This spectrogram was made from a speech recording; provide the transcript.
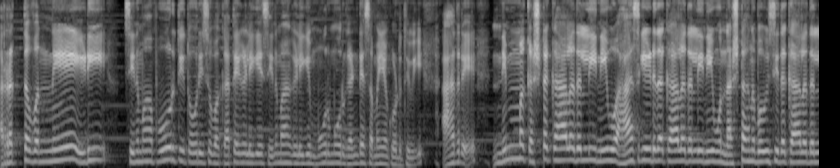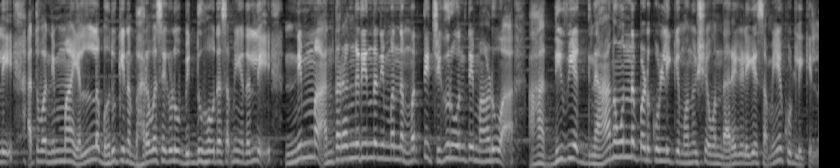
ರಕ್ತವನ್ನೇ ಇಡೀ ಸಿನಿಮಾ ಪೂರ್ತಿ ತೋರಿಸುವ ಕತೆಗಳಿಗೆ, ಸಿನಿಮಾಗಳಿಗೆ ಮೂರು ಮೂರು ಗಂಟೆ ಸಮಯ ಕೊಡ್ತೀವಿ. ಆದರೆ ನಿಮ್ಮ ಕಷ್ಟ ಕಾಲದಲ್ಲಿ ನೀವು ಹಾಸಿಗೆ ಹಿಡಿದ ಕಾಲದಲ್ಲಿ, ನೀವು ನಷ್ಟ ಅನುಭವಿಸಿದ ಕಾಲದಲ್ಲಿ ಅಥವಾ ನಿಮ್ಮ ಎಲ್ಲ ಬದುಕಿನ ಭರವಸೆಗಳು ಬಿದ್ದು ಹೋದ ಸಮಯದಲ್ಲಿ ನಿಮ್ಮ ಅಂತರಂಗದಿಂದ ನಿಮ್ಮನ್ನು ಮತ್ತೆ ಚಿಗುರುವಂತೆ ಮಾಡುವ ಆ ದಿವ್ಯ ಜ್ಞಾನವನ್ನು ಪಡ್ಕೊಳ್ಳಿಕ್ಕೆ ಮನುಷ್ಯ ಒಂದು ಅರೆಗಳಿಗೆ ಸಮಯ ಕೊಡಲಿಕ್ಕಿಲ್ಲ.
